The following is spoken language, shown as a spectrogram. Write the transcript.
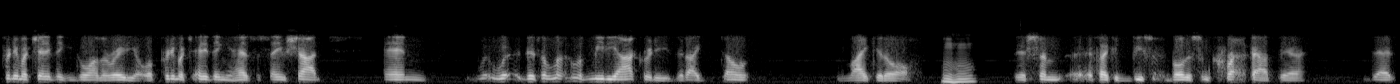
pretty much anything can go on the radio, or pretty much anything has the same shot. And w- w- there's a level of mediocrity that I don't like at all. Mm-hmm. There's some, if I could be so bold, there's some crap out there that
